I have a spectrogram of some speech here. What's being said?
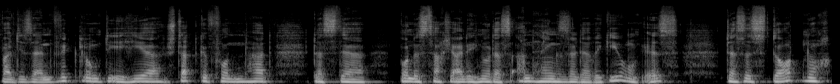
bei dieser Entwicklung, die hier stattgefunden hat, dass der Bundestag ja eigentlich nur das Anhängsel der Regierung ist, dass es dort noch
